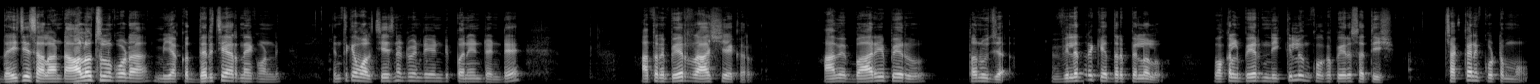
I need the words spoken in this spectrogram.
దయచేసి అలాంటి ఆలోచనలు కూడా మీ యొక్క దరిచేరనేకండి ఇంతకీ వాళ్ళు చేసినటువంటి ఏంటి పని ఏంటంటే అతని పేరు రాజశేఖర్ ఆమె భార్య పేరు తనుజ వీళ్ళిద్దరికి ఇద్దరు పిల్లలు. ఒకరి పేరు నిఖిల్ ఇంకొక పేరు సతీష్. చక్కని కుటుంబం.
